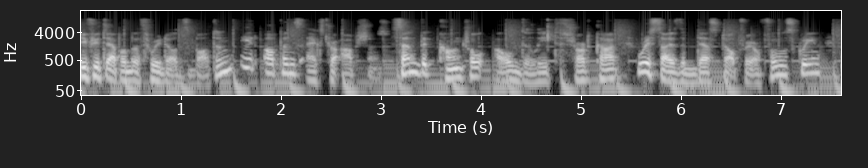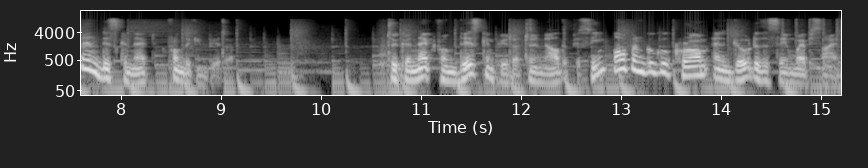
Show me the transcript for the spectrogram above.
If you tap on the three dots button, it opens extra options. Send the Ctrl-Alt-Delete shortcut, resize the desktop for your phone screen, and disconnect from the computer. To connect from this computer to another PC, open Google Chrome and go to the same website.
